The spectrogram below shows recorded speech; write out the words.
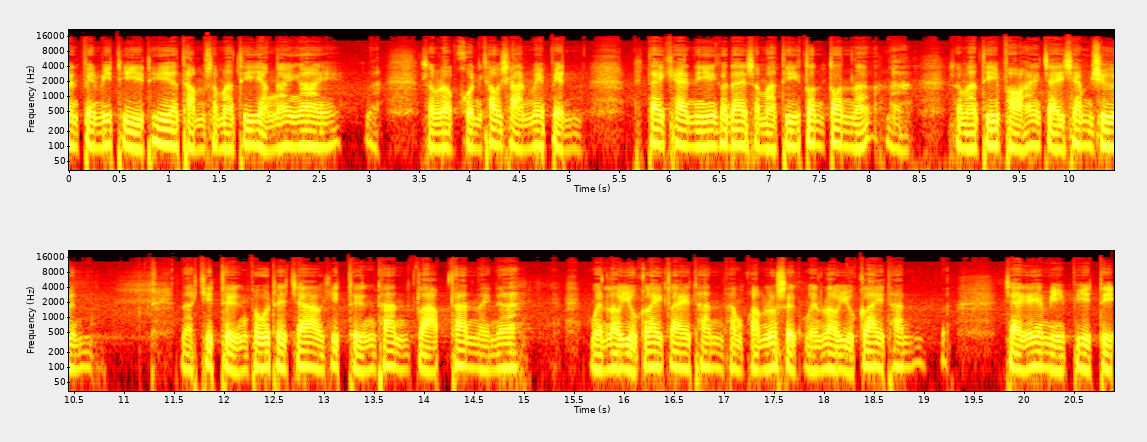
มันเป็นวิธีที่จะทำสมาธิอย่างง่ายๆนะสำหรับคนเข้าฌานไม่เป็น ได้แค่นี้ก็ได้สมาธิต้นๆแล้วนะสมาธิพอให้ใจแช่มชื่นนะคิดถึงพระพุทธเจ้าคิดถึงท่านกราบท่านอะไรนะ เหมือนเราอยู่ใกล้ๆท่านทำความรู้สึกเหมือนเราอยู่ใกล้ท่าน ใจก็จะมีปีติ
